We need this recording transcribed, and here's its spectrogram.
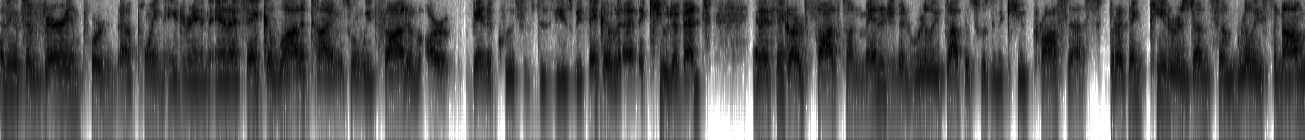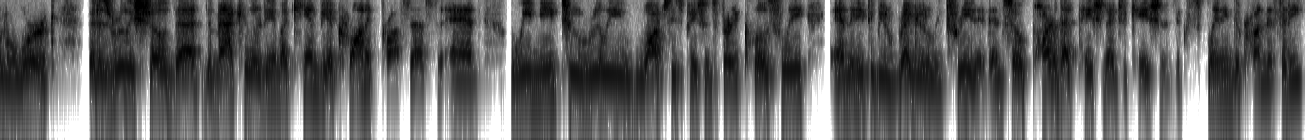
I think it's a very important uh, point, Adrian. And I think a lot of times when we thought of our occlusive disease, we think of an acute event. And I think our thoughts on management really thought this was an acute process. But I think Peter has done some really phenomenal work that has really showed that the macular edema can be a chronic process. And we need to really watch these patients very closely and they need to be regularly treated. And so part of that patient education is explaining the chronicity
